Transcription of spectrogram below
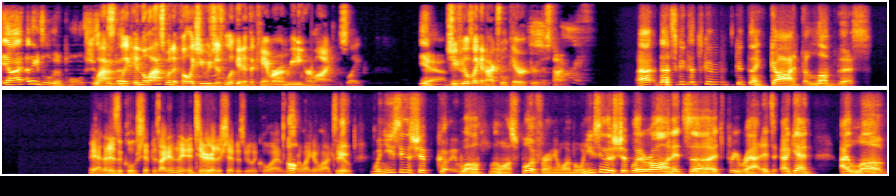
Yeah, I, I think it's a little bit of both. She's last not- like in the last one, it felt like she was just looking at the camera and reading her lines. Like yeah, she yeah. feels like an actual character this time. Uh, that's good. That's a good. Good thing. God, I love this. Yeah, that is a cool ship design. And the interior of the ship is really cool. I Oh, remember liking it a lot too. When you see the ship, go, well, I don't want to spoil it for anyone, but when you see the ship later on, it's uh, it's pretty rad. It's again, I love,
